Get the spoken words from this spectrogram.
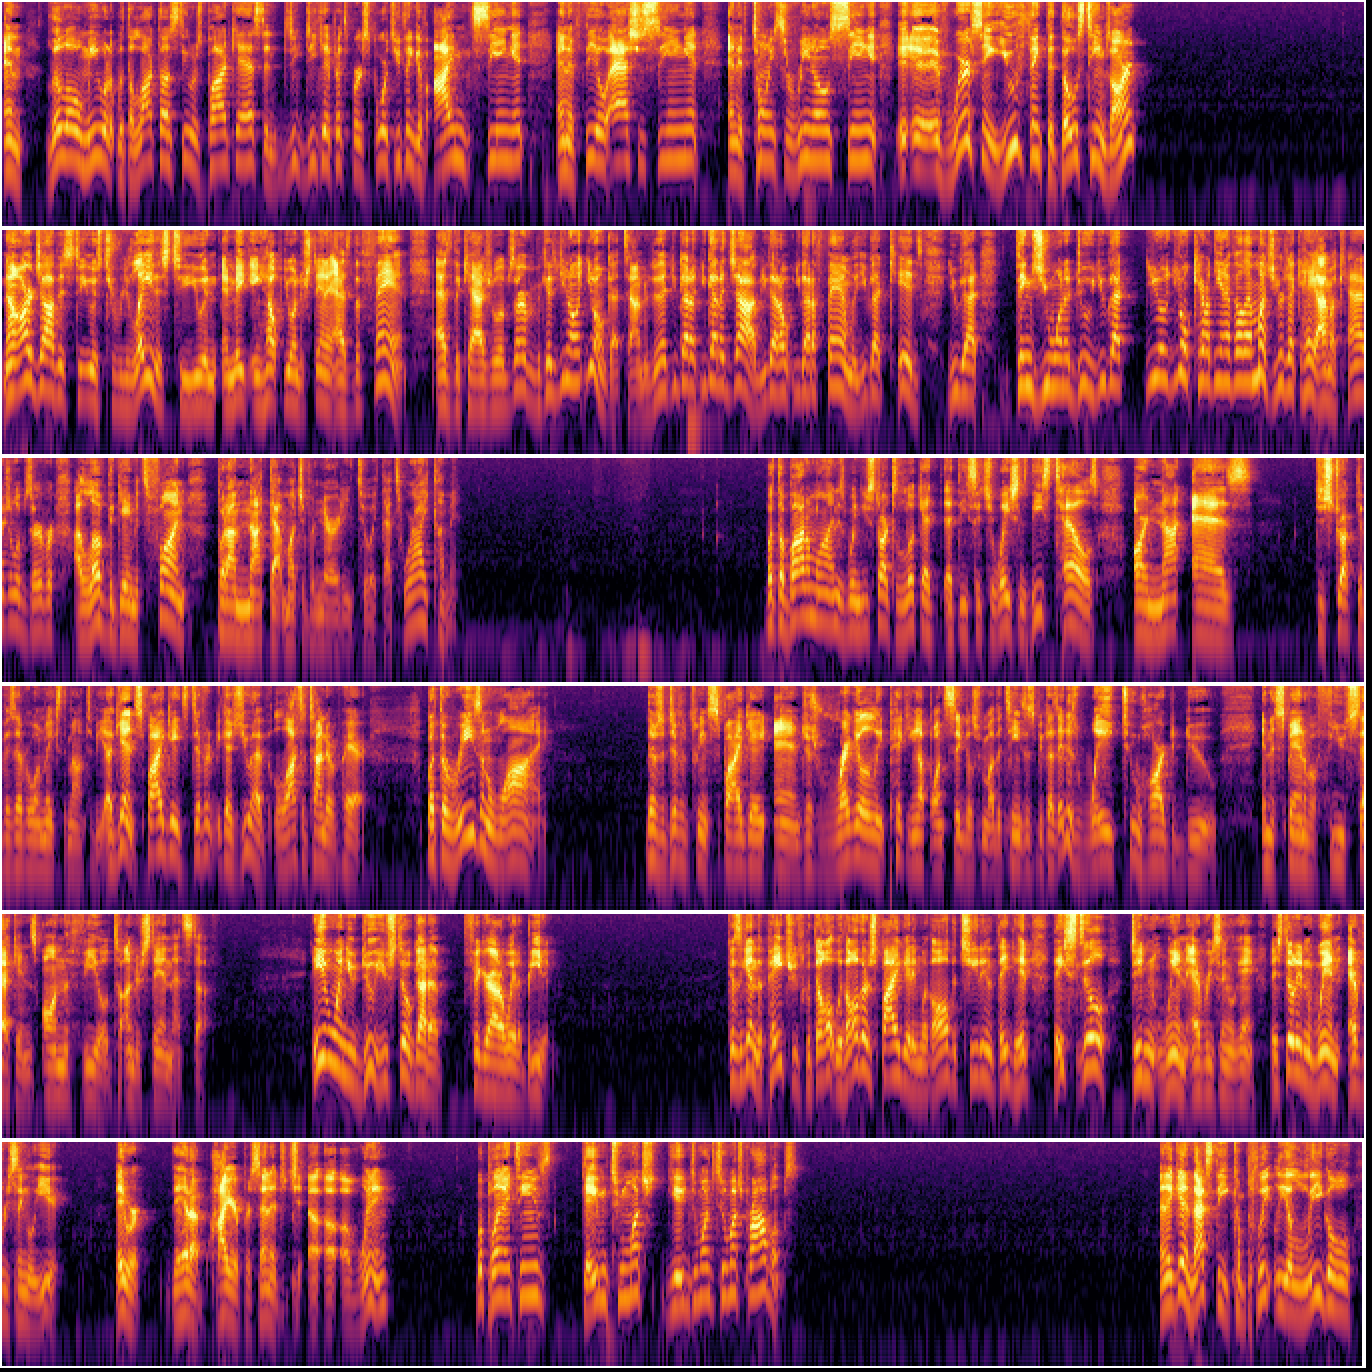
And little old me with, with the Locked On Steelers podcast and DK Pittsburgh Sports, you think if I'm seeing it and if Theo Ash is seeing it and if Tony Serino's seeing it, if we're seeing it, you think that those teams aren't? Now our job is to you is to relay this to you and, and make and help you understand it as the fan, as the casual observer, because you know you don't got time to do that. You got a, you got a job, you got a, you got a family, you got kids, you got things you want to do. You got you know you don't care about the NFL that much. You're like, hey, I'm a casual observer. I love the game, it's fun, but I'm not that much of a nerd into it. That's where I come in. But the bottom line is when you start to look at, at these situations, these tells are not as destructive as everyone makes them out to be. Again, Spygate's different because you have lots of time to prepare. But the reason why there's a difference between Spygate and just regularly picking up on signals from other teams is because it is way too hard to do in the span of a few seconds on the field to understand that stuff. Even when you do, you still got to figure out a way to beat it. Because again, the Patriots with all with all their spygating, with all the cheating that they did, they still didn't win every single game. They still didn't win every single year. They were they had a higher percentage uh, uh, of winning, but plenty of teams gave them too much, gave too much, too much problems. And again, that's the completely illegal,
